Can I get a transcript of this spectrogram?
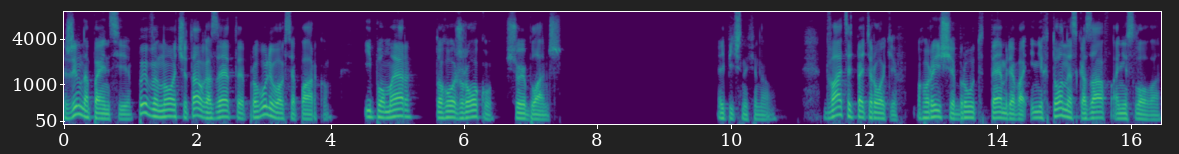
жив на пенсії, пив вино, читав газети, прогулювався парком. І помер того ж року, що й Бланш. Епічний фінал. 25 років. Горище, бруд, темрява, і ніхто не сказав ані слова.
